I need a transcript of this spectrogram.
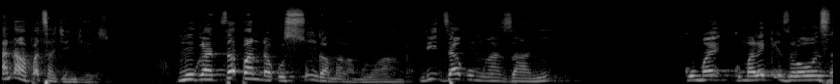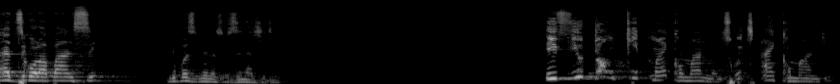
anawapatsa chenjezo. Mukadzapanda kusunga malamulo anga. Ndidzakumwazani kumalekezero onse a dziko lapansi ndipo zimenezo if you don't keep my commandments which i command you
